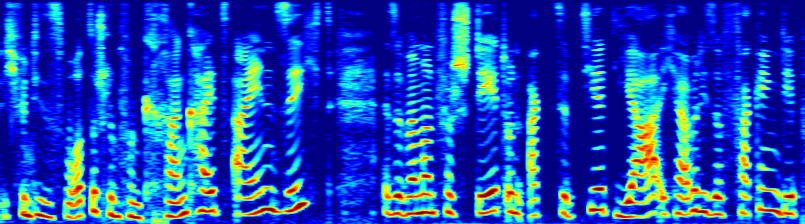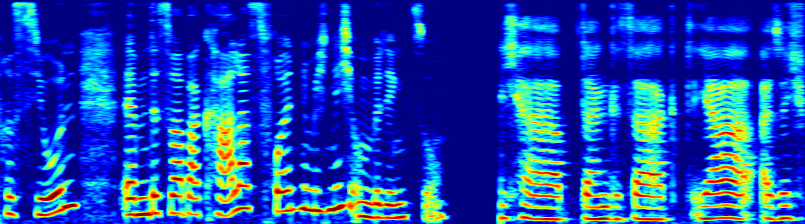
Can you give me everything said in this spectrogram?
ich finde dieses Wort so schlimm, von Krankheitseinsicht. Also wenn man versteht und akzeptiert, ja, ich habe diese fucking Depression, ähm, das war bei Carlas Freund nämlich nicht unbedingt so. Ich habe dann gesagt, ja, also ich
